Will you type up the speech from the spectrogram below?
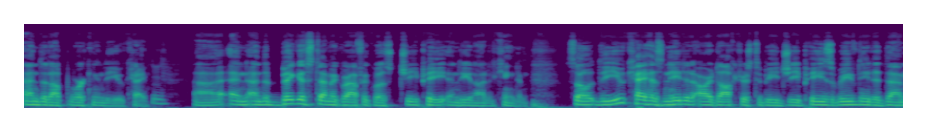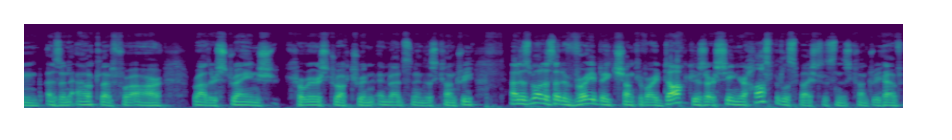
ended up working in the UK. Uh, and, and the biggest demographic was GP in the United Kingdom. So the UK has needed our doctors to be GPs. We've needed them as an outlet for our rather strange career structure in, in medicine in this country. And as well as that, a very big chunk of our doctors, our senior hospital specialists in this country, have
